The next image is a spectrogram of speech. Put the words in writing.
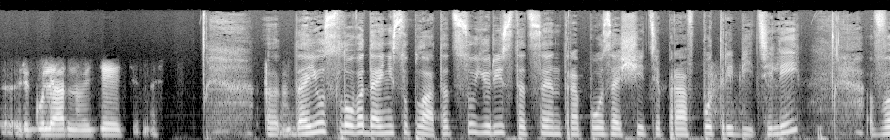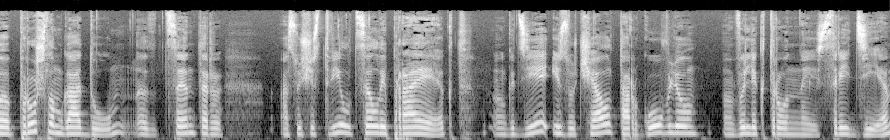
регулярную деятельность. Э, даю слово Дайнису Платацу, юриста Центра по защите прав потребителей. В прошлом году э, Центр осуществил целый проект, где изучал торговлю в электронной среде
